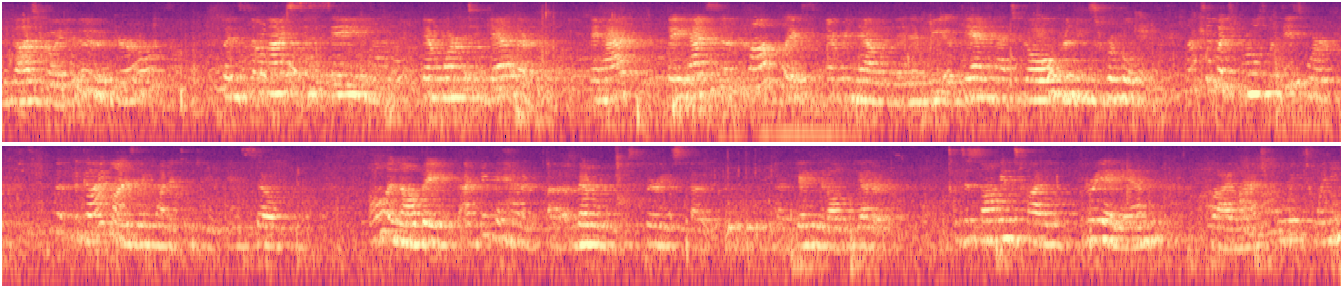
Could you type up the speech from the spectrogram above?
the guys are going, ooh, girls. But it's so nice to see them work together. They had they had some conflicts every now and then, and we again had to go over these rules. Not so much rules, but these were guidelines they wanted to do. And so, all in all, they I think they had a, a memorable experience of uh, getting it all together. It's a song entitled 3 a.m. by Matchboy 20.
